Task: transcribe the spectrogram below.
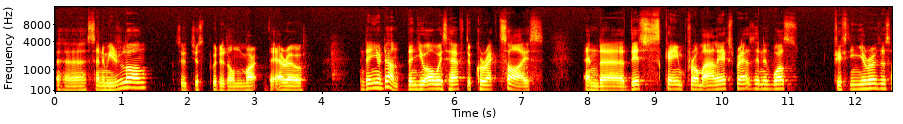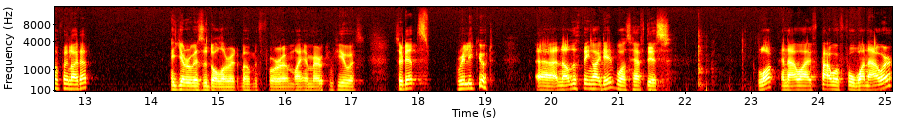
uh, centimeters long. So just put it on the arrow and then you're done. Then you always have the correct size. And uh, this came from AliExpress and it was 15 euros or something like that. A euro is a dollar at the moment for uh, my American viewers. So that's really good. Uh, another thing I did was have this block and now I have power for one hour.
